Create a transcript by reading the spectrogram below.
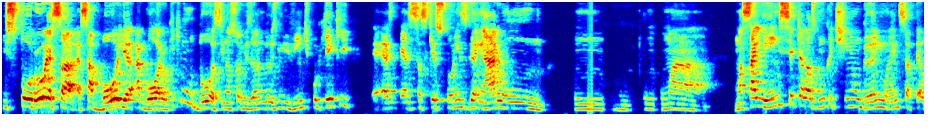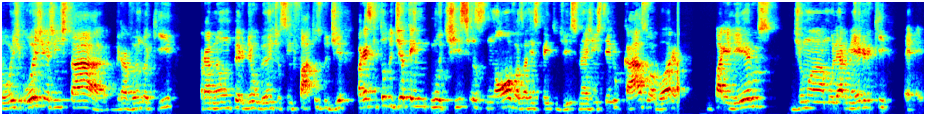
estourou essa, essa bolha agora? O que, que mudou assim na sua visão em 2020? Por que, que é, essas questões ganharam um, um, um, uma, uma saliência que elas nunca tinham ganho antes até hoje. Hoje a gente está gravando aqui para não perder o gancho, assim, fatos do dia. Parece que todo dia tem notícias novas a respeito disso, né? A gente teve o caso agora do Parelheiros, de uma mulher negra que é,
